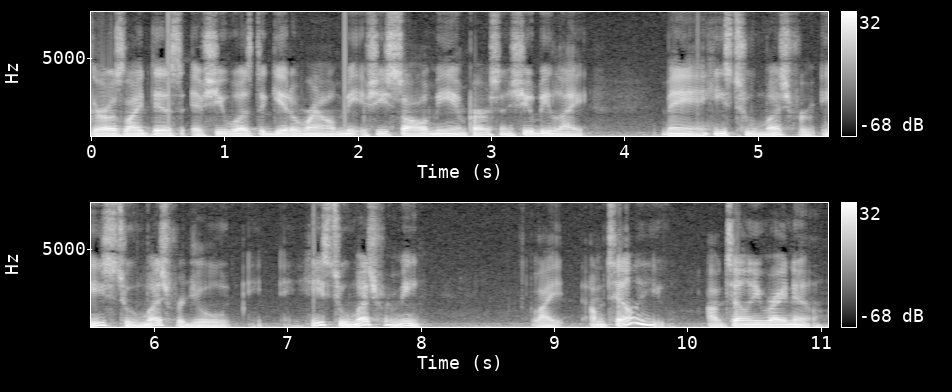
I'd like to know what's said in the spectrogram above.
girls like this, if she was to get around me, if she saw me in person, she'd be like, "Man, he's too much for he's too much for Jewel. He's too much for me." Like I'm telling you, I'm telling you right now.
